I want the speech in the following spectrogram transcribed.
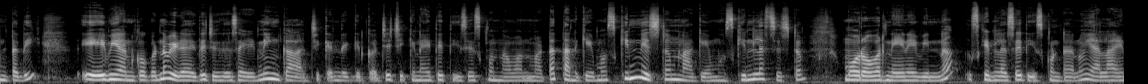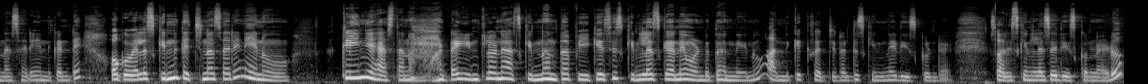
ఉంటుంది. ఏమీ అనుకోకుండా వీడియో అయితే చూసేసేయండి. ఇంకా చికెన్ దగ్గరికి వచ్చి చికెన్ అయితే తీసేసుకున్నాం అనమాట తనకేమో స్కిన్ ఇష్టం నాకేమో స్కిన్లెస్ ఇష్టం. మోర్ ఓవర్ నేనే విన్. స్కిన్లెస్సే తీసుకుంటాను ఎలా అయినా సరే. ఎందుకంటే ఒకవేళ స్కిన్ తెచ్చినా సరే నేను క్లీన్ చేసేస్తాను అనమాట ఇంట్లోనే ఆ స్కిన్ అంతా పీకేసి స్కిన్లెస్గానే వండుతాను నేను. అందుకే చచ్చినట్టు స్కిన్నే తీసుకుంటాడు. సారీ స్కిన్లెస్సే తీసుకున్నాడు.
